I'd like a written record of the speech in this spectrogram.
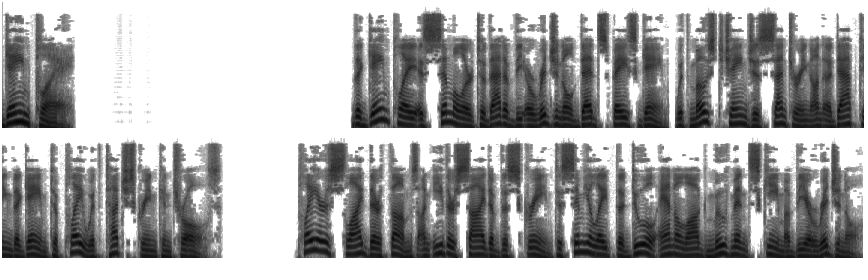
Gameplay. The gameplay is similar to that of the original Dead Space game, with most changes centering on adapting the game to play with touchscreen controls. Players slide their thumbs on either side of the screen to simulate the dual analog movement scheme of the original.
